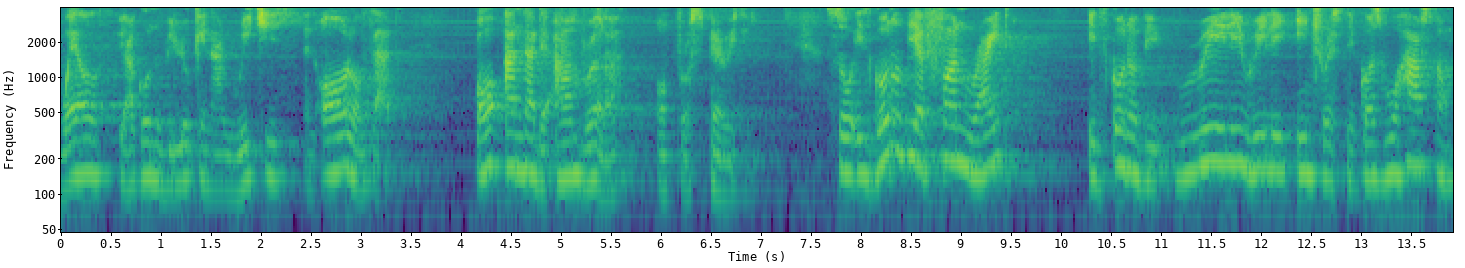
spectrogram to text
wealth, we are going to be looking at riches and all of that, all under the umbrella of prosperity. So it's going to be a fun ride. It's going to be really, really interesting because we'll have some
